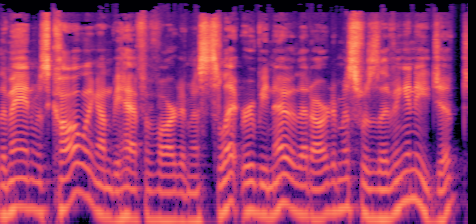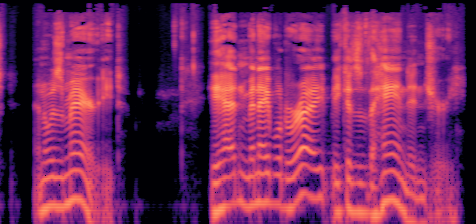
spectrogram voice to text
The man was calling on behalf of Artemus to let Ruby know that Artemus was living in Egypt and was married. He hadn't been able to write because of the hand injury.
